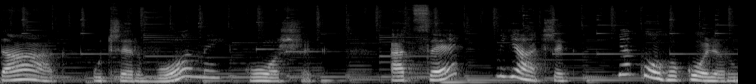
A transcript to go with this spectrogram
Так, у червоний кошик. А це м'ячик якого кольору?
